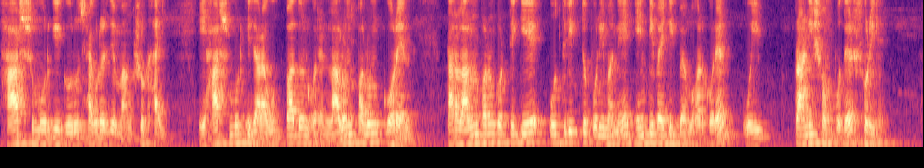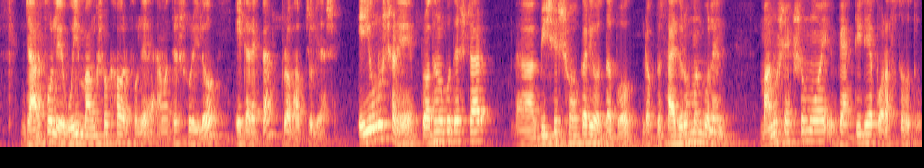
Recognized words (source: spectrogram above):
হাঁস, মুরগি, গরু, ছাগলের যে মাংস খাই, এই হাঁস, মুরগি যারা উৎপাদন করেন, লালন পালন করেন, তারা লালন পালন করতে গিয়ে অতিরিক্ত পরিমাণে অ্যান্টিবায়োটিক ব্যবহার করেন ওই প্রাণী সম্পদের শরীরে। যার ফলে ওই মাংস খাওয়ার ফলে আমাদের শরীরেও এটার একটা প্রভাব চলে আসে। এই অনুষ্ঠানে প্রধান উপদেষ্টার বিশেষ সহকারী অধ্যাপক ডক্টর সাইদুর রহমান বলেন, মানুষ একসময় ব্যাকটেরিয়া পরাস্ত হতো,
